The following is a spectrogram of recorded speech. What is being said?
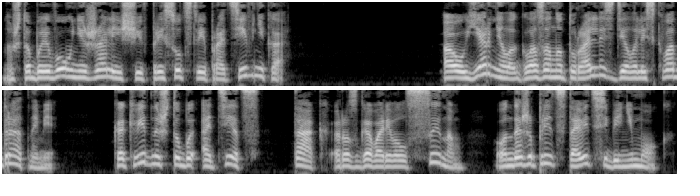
но чтобы его унижали еще и в присутствии противника... А у Ярнила глаза натурально сделались квадратными. Как видно, чтобы отец так разговаривал с сыном, он даже представить себе не мог.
